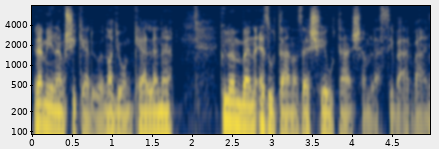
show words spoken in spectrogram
Remélem sikerül, nagyon kellene. Különben ezután az esély után sem lesz szivárvány.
